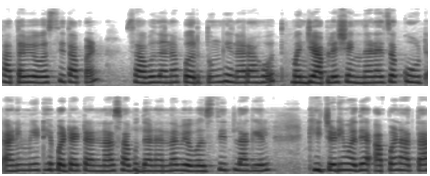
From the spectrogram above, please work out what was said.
तर आता व्यवस्थित आपण साबुदाणा परतून घेणार आहोत. म्हणजे आपल्या शेंगदाण्याचा कूट आणि मीठ हे बटाट्यांना साबुदाण्यांना व्यवस्थित लागेल. खिचडीमध्ये आपण आता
